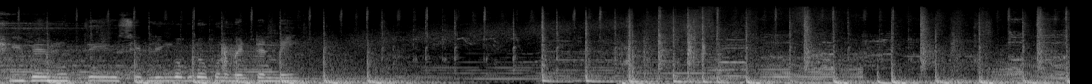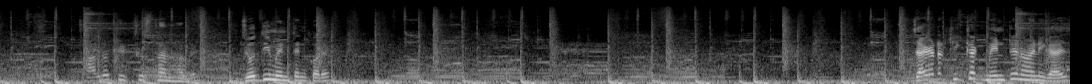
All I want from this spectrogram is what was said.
শিবের মূর্তি শিবলিঙ্গগুলো কোনো মেনটেন নেই। ভালো তীর্থস্থান হবে, যদি মেনটেন করে জায়গাটা ঠিকঠাক মেনটেন হয়নি গাইজ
